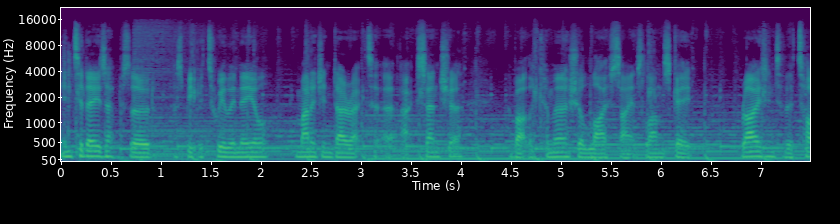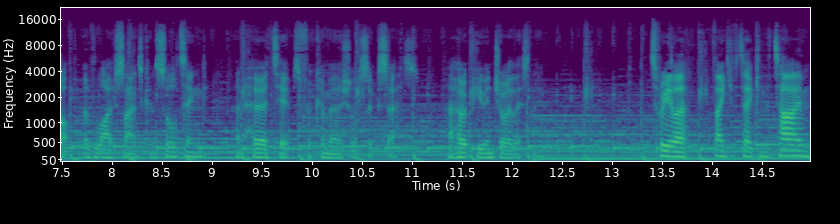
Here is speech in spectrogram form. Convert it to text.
In today's episode, I speak with Twyla Neal, Managing Director at Accenture, about the commercial life science landscape, rising to the top of life science consulting, and her tips for commercial success. I hope you enjoy listening. Twyla, thank you for taking the time.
